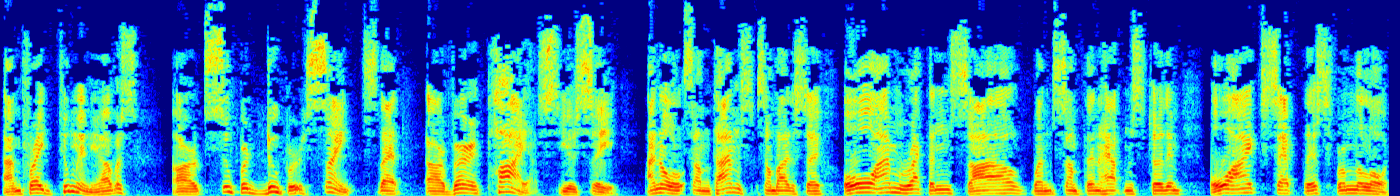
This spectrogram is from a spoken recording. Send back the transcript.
I'm afraid too many of us are super duper saints that are very pious, you see. I know sometimes somebody say, Oh, I'm reconciled when something happens to them. Oh, I accept this from the Lord.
